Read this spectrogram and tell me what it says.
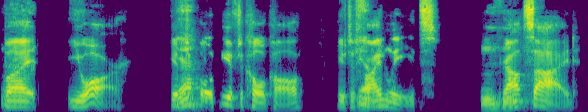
but you are. You have, yeah. to, cold, you have to cold call. You have to yep. find leads. Mm-hmm. You're outside.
